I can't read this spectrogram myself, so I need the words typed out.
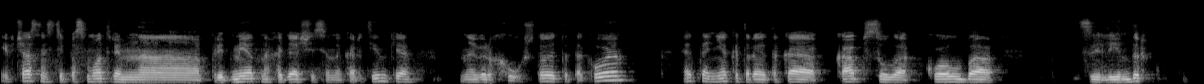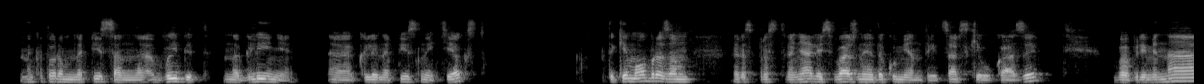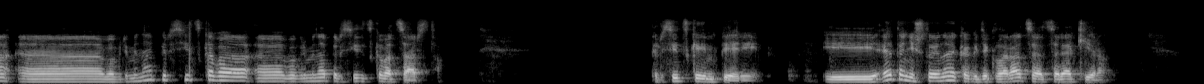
И в частности посмотрим на предмет, находящийся на картинке наверху. Что это такое? Это некоторая такая капсула, колба, цилиндр, на котором написан, выбит на глине э, клинописный текст. Таким образом распространялись важные документы и царские указы во времена, э, во времена, персидского, э, во времена персидского царства, Персидской империи. И это не что иное, как декларация царя Кира.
